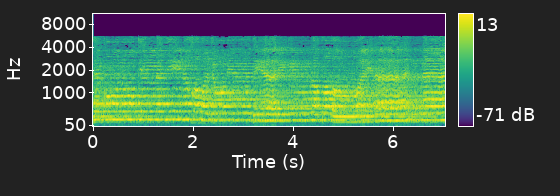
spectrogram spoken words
تكونوا كالذين خرجوا من ديارهم بطرا ورئاء الناس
